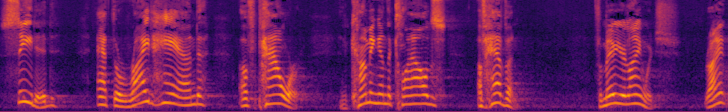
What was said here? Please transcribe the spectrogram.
Seated at the right hand of power and coming in the clouds of heaven. Familiar language, right?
